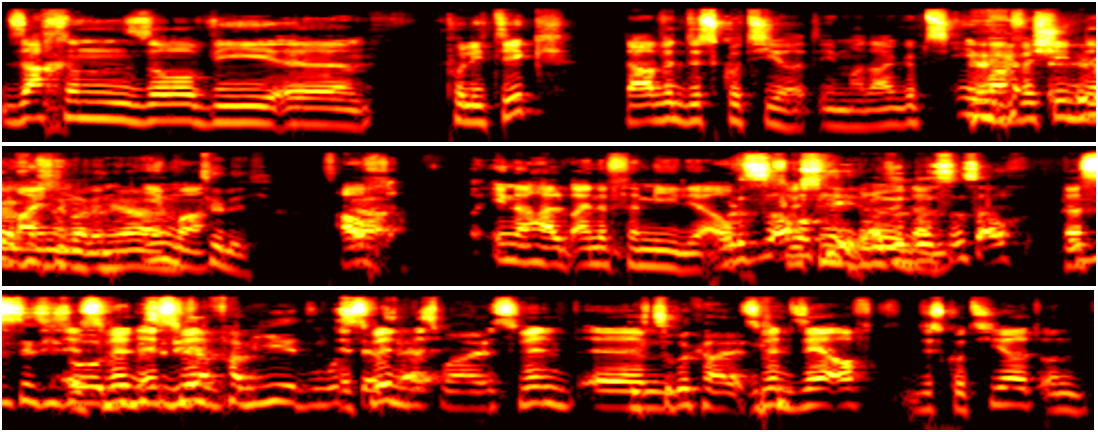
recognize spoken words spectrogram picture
Sachen so wie äh, Politik, da wird diskutiert immer. Da gibt es immer verschiedene Immer Meinungen. Ja, immer. Natürlich. Auch Ja. innerhalb einer Familie. Auch Aber das ist auch okay. Also Brüdern. das ist auch, das, Das- ist jetzt nicht es so, wird- du bist es wird- Familie, du musst es jetzt wird, erstmal es wird, ähm, dich zurückhalten. es wird sehr oft diskutiert und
